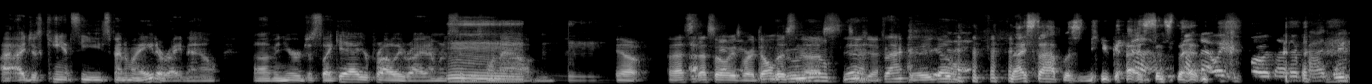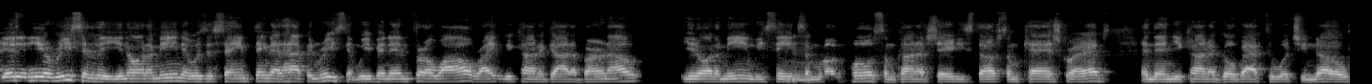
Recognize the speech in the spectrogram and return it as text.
I, I just can't see spending my ADA right now. Um, and you're just like, yeah, you're probably right. I'm going to sit this one out. And, yeah, that's that's always where. Don't listen to us, Yeah, TJ. exactly. There you go. And I stopped listening to you guys since then. that way before with other projects. we did it here recently. You know what I mean? It was the same thing that happened recent. We've been in for a while, right? We kind of got a burnout. You know what I mean? We seen Mhm. some rug pulls, some kind of shady stuff, some cash grabs, and then you kind of go back to what you know.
